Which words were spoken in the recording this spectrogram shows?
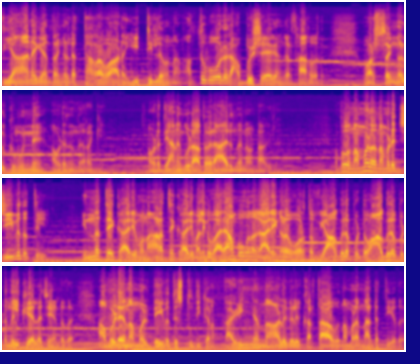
ധ്യാന കേന്ദ്രങ്ങളുടെ തറവാട് ഈറ്റില്ലമെന്നാണ്. അതുപോലൊരു അഭിഷേകം കർത്താവ് വർഷങ്ങൾക്ക് മുന്നേ അവിടെ നിന്ന് ഇറക്കി. അവിടെ ധ്യാനം കൂടാത്തവരാരും തന്നെ ഉണ്ടാവില്ല. അപ്പോൾ നമ്മൾ നമ്മുടെ ജീവിതത്തിൽ ഇന്നത്തെ കാര്യമോ നാളത്തെ കാര്യമോ അല്ലെങ്കിൽ വരാൻ പോകുന്ന കാര്യങ്ങളെ ഓർത്ത് വ്യാകുലപ്പെട്ടോ ആകുലപ്പെട്ട് നിൽക്കുകയല്ല ചെയ്യേണ്ടത്. അവിടെ നമ്മൾ ദൈവത്തെ സ്തുതിക്കണം. കഴിഞ്ഞ നാളുകളിൽ കർത്താവ് നമ്മളെ നടത്തിയത്.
